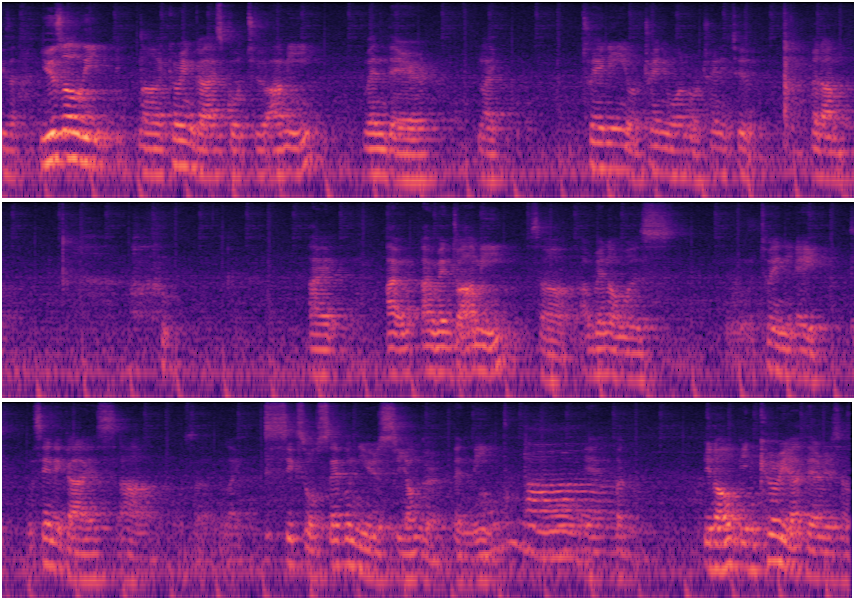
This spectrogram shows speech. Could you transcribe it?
Because usually uh, Korean guys go to army when they're like 20 or 21 or 22 but um I, I I went to army so uh, when I was uh, 28, Senior guy is uh, uh, like six or seven years younger than me. Oh. Yeah, but you know, in Korea there is a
